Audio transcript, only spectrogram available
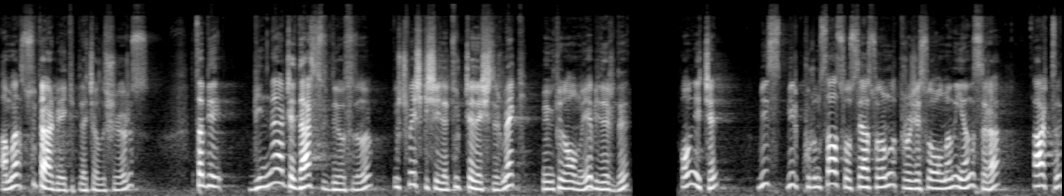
Ama süper bir ekiple çalışıyoruz. Tabii binlerce ders videosunu 3-5 kişiyle Türkçeleştirmek mümkün olmayabilirdi. Onun için biz bir kurumsal sosyal sorumluluk projesi olmanın yanı sıra artık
